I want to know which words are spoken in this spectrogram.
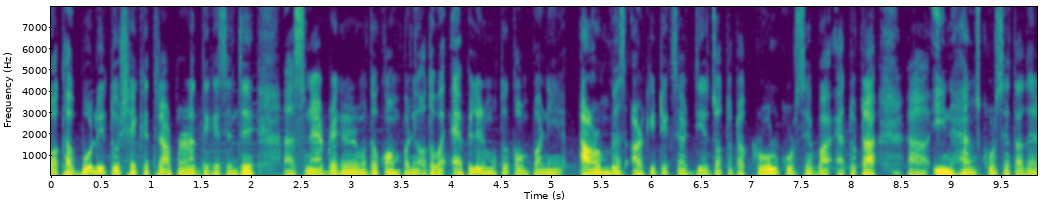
কথা বলি, তো সেক্ষেত্রে আপনারা দেখেছেন যে স্ন্যাপড্রাগনের মতো কোম্পানি অথবা অ্যাপেলের মতো কোম্পানি আর্ম বেস আর্কিটেকচার দিয়ে যতটা ক্রোল করছে বা এতটা ইনহ্যান্স করছে তাদের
